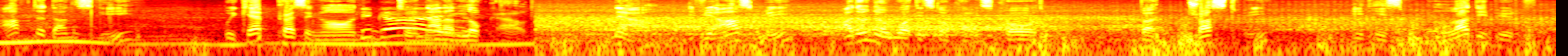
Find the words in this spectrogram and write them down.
After Dunsky, we kept pressing on to another lookout. Now, if you ask me, I don't know what this lookout is called, but trust me, it is bloody beautiful.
